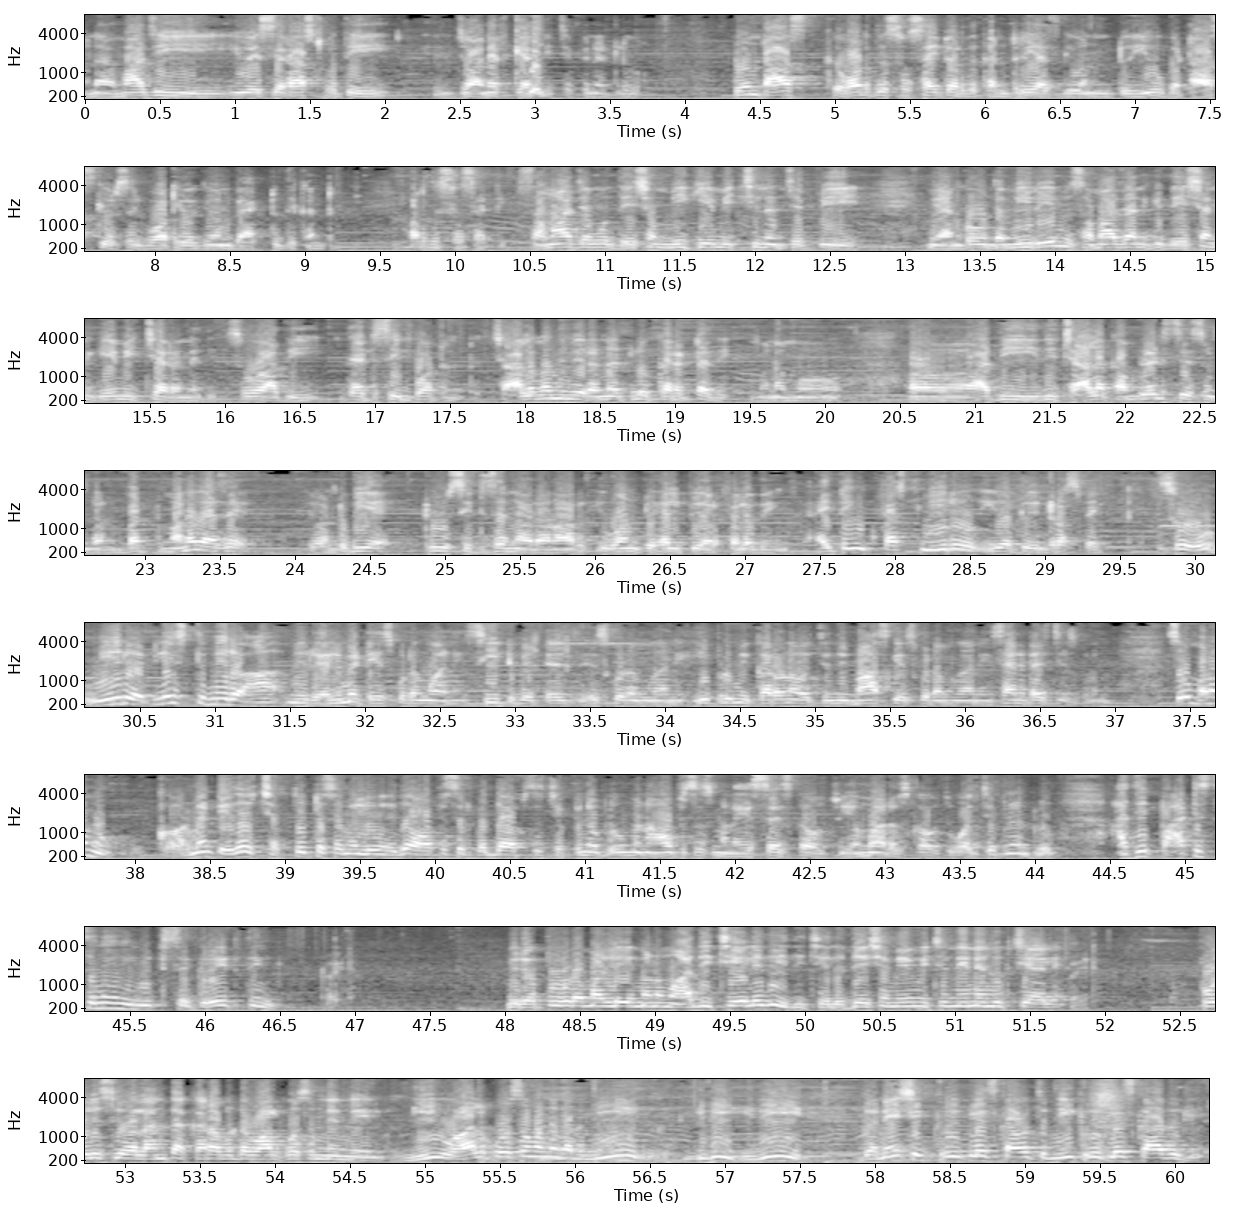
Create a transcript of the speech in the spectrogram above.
మన మాజీ యుఎస్ఏ రాష్ట్రపతి జాన్ ఎఫ్ కెనడీ చెప్పినట్లు don't ask what the society or the country has given to you but ask yourself what your given back to the country or the society సమాజము దేశం మీకేమి ఇచ్చిందని చెప్పి మీ అనుకోకుండా మీరేమి సమాజానికి దేశానికి ఏమి ఇచ్చారనేది? సో అది దట్ ఇస్ ఇంపార్టెంట్ చాలామంది మీరు అన్నట్లు కరెక్ట్ అది. మనము అది ఇది చాలా కంప్లైంట్స్ చేసి ఉంటాను బట్ మనం as a you want be true citizen or or you want to help your fellow beings I think first మీరు యువర్ టు ఇంట్రాస్పెక్ట్ సో మీరు అట్లీస్ట్ మీరు మీరు హెల్మెట్ వేసుకోవడం కానీ సీట్ బెల్ట్ వేసుకోవడం కానీ ఇప్పుడు మీకు కరోనా వచ్చింది మాస్క్ వేసుకోవడం కానీ శానిటైజ్ చేసుకోవడం సో మనము గవర్నమెంట్ ఏదో చెప్తుంటే సమయంలో ఏదో ఆఫీసర్ పెద్ద ఆఫీసర్ చెప్పినప్పుడు మన ఆఫీసర్స్ మన ఎస్ఐస్ కావచ్చు ఎంఆర్ఎస్ కావచ్చు వాళ్ళు చెప్పినట్లు అది పాటిస్తేనే it's a great thing right మీరు ఎప్పుడు కూడా మళ్ళీ మనం అది చేయలేదు ఇది చేయలేదు. దేశం ఏమి ఇచ్చింది నేను ఎందుకు చేయాలి? పోలీసులు వాళ్ళంతా ఖరాబ్ ఉంటే వాళ్ళ కోసం నేను నేను నీ వాళ్ళ కోసం అన్న కదా మీ ఇది ఇది గణేష్కి రీప్లేస్ కావచ్చు మీకు రీప్లేస్ కాదు ఇది.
